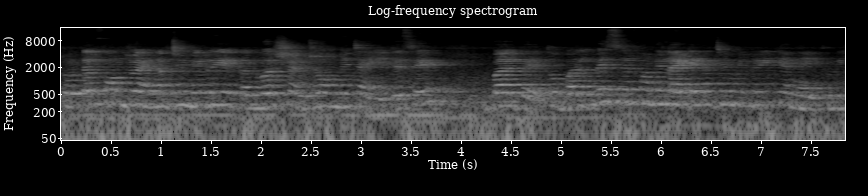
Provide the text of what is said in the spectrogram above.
टोटल फॉर्म जो एनर्जी मिल रही है कन्वर्शन जो हमें चाहिए, जैसे बल्ब है तो बल्ब में सिर्फ़ हमें लाइट एनर्जी मिल रही है क्या नहीं? थोड़ी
